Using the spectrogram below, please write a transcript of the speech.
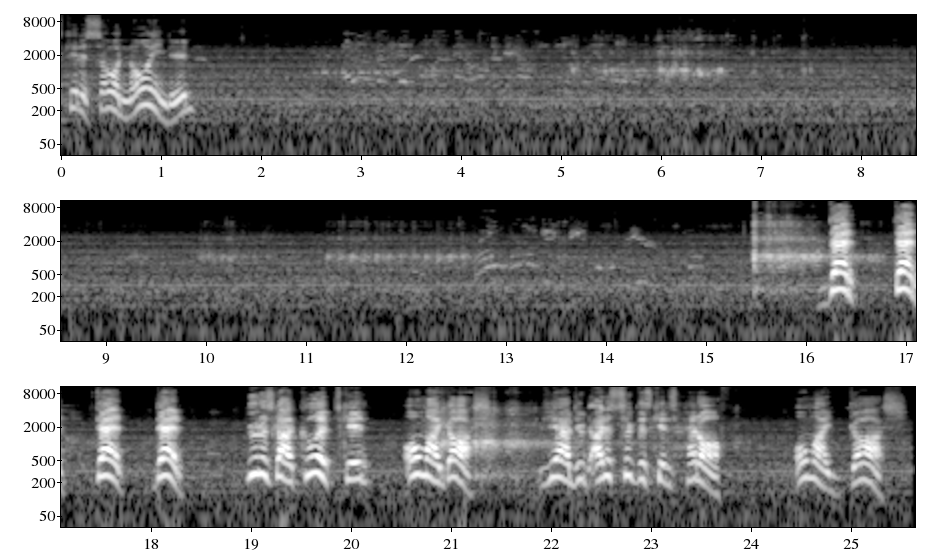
This kid is so annoying, dude. Dead! Dead! Dead! Dead! You just got clipped, kid! Oh my gosh! Yeah, dude, I just took this kid's head off. Oh my gosh.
